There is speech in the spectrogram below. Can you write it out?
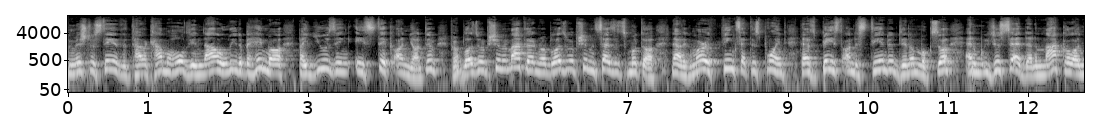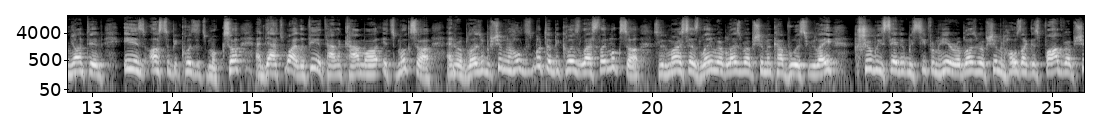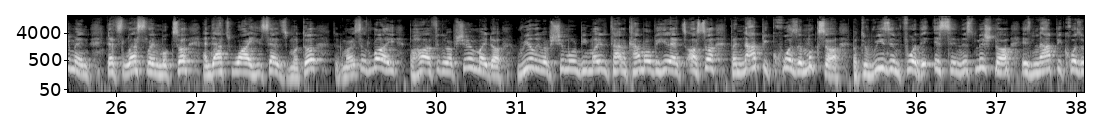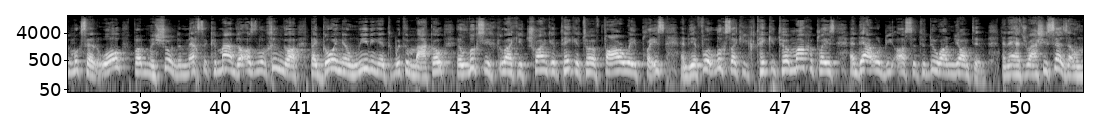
Mishnah stated that Tanakama holds you now lead a behema by using a stick on Yontiv. From Rab Shimon Mata, and Rab Shimon says it's muta. Now the Gemara thinks at this point that's based on the standard din of muksa, and we just said that a makal on Yontiv is also because it's muksa, and that's why Lefia Tanakama it's muksa, and Rabbi Lezer Shimon holds it's muta because less like muksa. So the Gemara says, "Lame Rabbi Lezer Shimon kavuas relay." Should we say that we see from here Rabbi Lezer Shimon holds like his father Rabbi Shimon? That's less like muksa, and that's why he says muta. The Gemara says, "Loi baha afilu Shimon maida." Really, Rabbi Shimon would be maida Tanakama over here. That's also, but not because of muksa. But the reason for the is in this Mishnah is not because of muksa at all, but mishun the Mechse command the Azal by going and leading it with a makal. It looks like you're trying to take it to a faraway place, and therefore it looks like you could take it to a marketplace, and that would be also to do on Yontiv. And as Rashi says, El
